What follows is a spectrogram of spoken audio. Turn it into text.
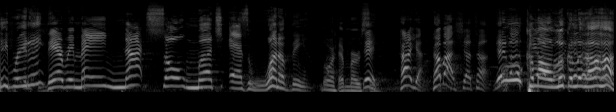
Keep reading. There remained not so much as one of them. Lord have mercy. Hey. Hiya. Come on, shut up. Ooh, come on, look at look, uh-huh.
